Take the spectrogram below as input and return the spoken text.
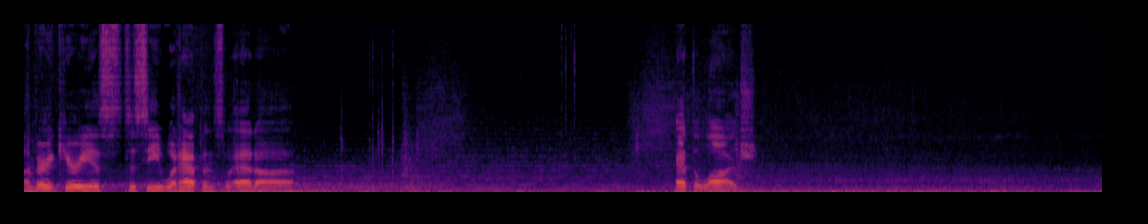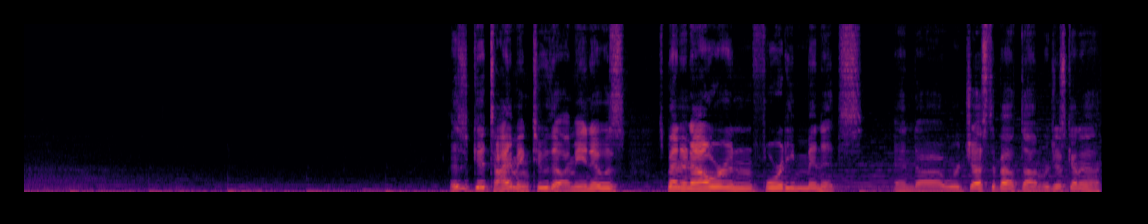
I'm very curious to see what happens at uh at the lodge. This is good timing too, though. I mean, it was it's been an hour and forty minutes, and uh, we're just about done. We're just gonna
